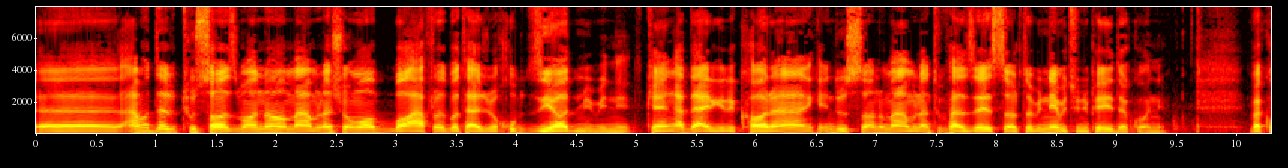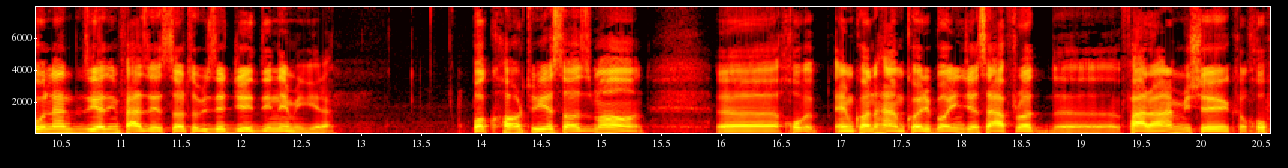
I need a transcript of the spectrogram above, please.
اما در تو سازمان ها معمولا شما با افراد با تجربه خوب زیاد می‌بینید که انقدر درگیر کارن که این دوستان رو معمولا تو فضای استارتاپی نمی‌تونی پیدا کنی. و کلا زیاد این فضای استارتاپی زیاد جدی نمی‌گیرن. با کار توی سازمان خب امکان همکاری با این جنس افراد فراهم میشه که خب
